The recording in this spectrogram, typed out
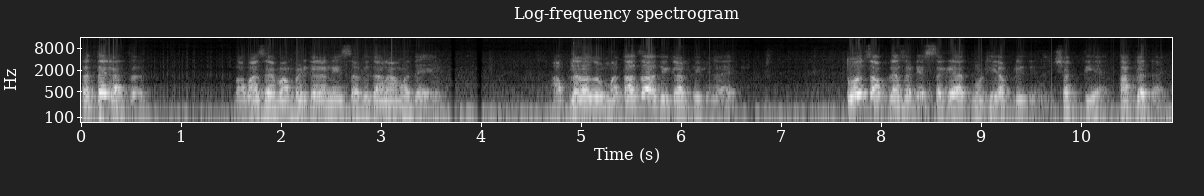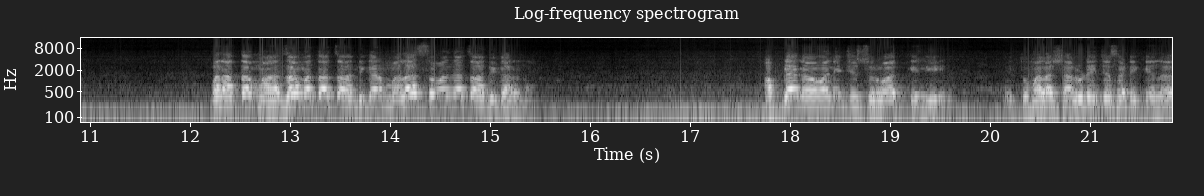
प्रत्येकाचा. बाबासाहेब आंबेडकरांनी संविधानामध्ये आपल्याला जो मताचा अधिकार दिलेला आहे तोच आपल्यासाठी सगळ्यात मोठी आपली शक्ती आहे ताकद आहे. पण आता माझा मताचा अधिकार मला समजण्याचा अधिकार नाही. आपल्या गावाने जी सुरुवात केली तुम्हाला शालूट याच्यासाठी केलं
